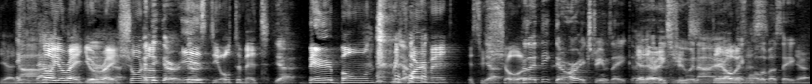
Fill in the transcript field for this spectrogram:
Yeah. Nah. No, you're right. You're Yeah, right. yeah. Showing I up think they're- they're- is the ultimate Yeah. bare bone requirement is to Yeah, show up. because I think there are extremes, like Yeah, I- there I are think You and I, There always like all of us, like Yeah,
